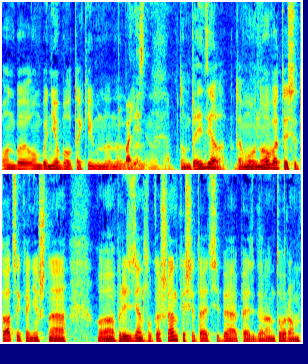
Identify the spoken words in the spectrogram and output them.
он бы, он бы не был таким... Болезненным, да. В том-то и дело. Потому, но в этой ситуации, конечно, президент Лукашенко считает себя опять гарантором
